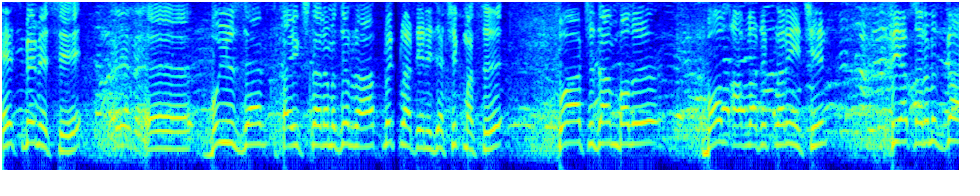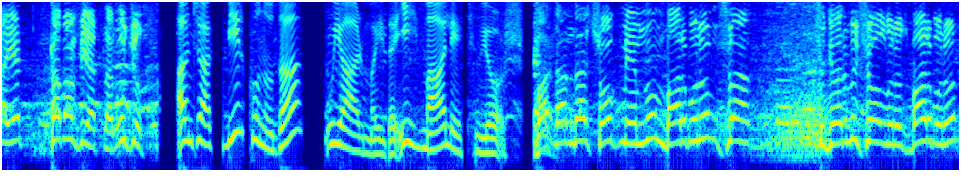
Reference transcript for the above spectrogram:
esmemesi, e, bu yüzden kayıkçılarımızın rahatlıkla denize çıkması, bu açıdan balığı bol avladıkları için fiyatlarımız gayet taban fiyatlar, ucuz. Ancak bir konuda uyarmayı da ihmal etmiyor. Vatandaş çok memnun. Barbunun şu an şu görmüş olduğunuz barbunun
